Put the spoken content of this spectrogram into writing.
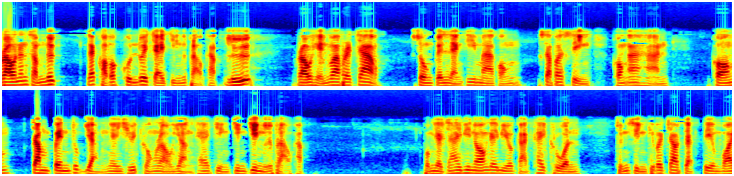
เรานั้นสำนึกและขอบพระคุณด้วยใจจริงหรือเปล่าครับ หรือเราเห็นว่าพระเจ้าทรงเป็นแหล่งที่มาของสรรพสิ่งของอาหารของจำเป็นทุกอย่างในชีวิตของเราอย่างแท้จริงจริง ๆ หรือเปล่าครับ ผมอยากจะให้พี่น้องได้มีโอกาสไข้ครวน ถึงสิ่งที่พระเจ้าจัดเตรียมไว้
